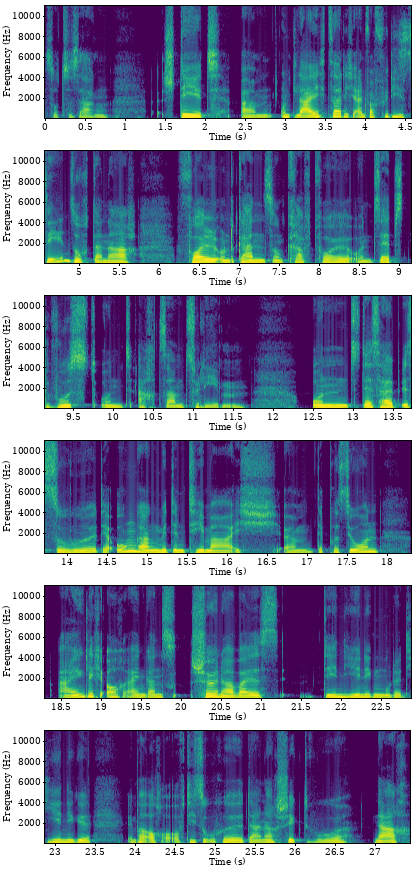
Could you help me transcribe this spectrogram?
sozusagen steht ähm, und gleichzeitig einfach für die Sehnsucht danach, voll und ganz und kraftvoll und selbstbewusst und achtsam zu leben. Und deshalb ist so der Umgang mit dem Thema ich, ähm, Depression eigentlich auch ein ganz schöner, weil es denjenigen oder diejenige immer auch auf die Suche danach schickt, wo nach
